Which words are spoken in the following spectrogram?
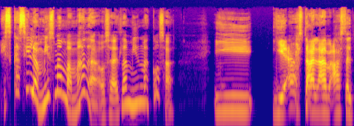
es casi la misma mamada, o sea, es la misma cosa. Y, y hasta la, hasta el,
